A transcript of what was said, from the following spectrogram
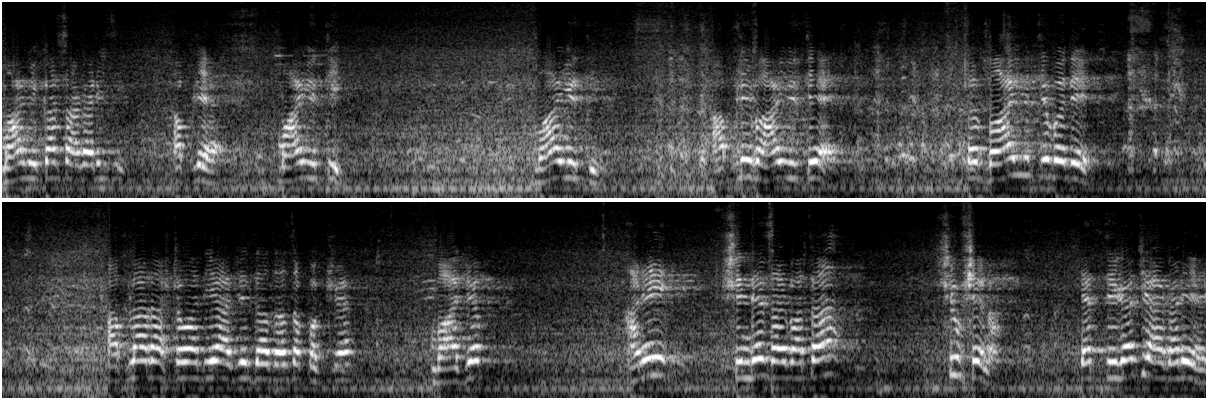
महाविकास आघाडीची आपली आहे महायुती. महायुती. आपली महायुती आहे. तर महायुतीमध्ये आपला राष्ट्रवादी अजितदादाचा पक्ष भाजप आणि शिंदे साहेबाचा शिवसेना. या तिघाची आघाडी आहे.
